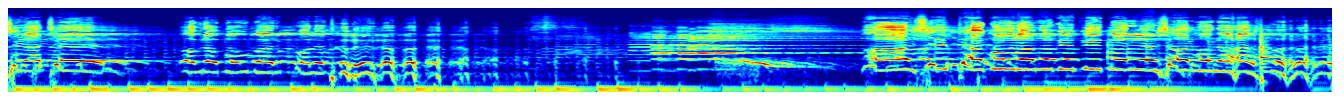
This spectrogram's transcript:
বসে আছে। আমরা বৌমার কলে ধরে শিব ঠাকুর আমাকে কি করলে সর্বনাশ করে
